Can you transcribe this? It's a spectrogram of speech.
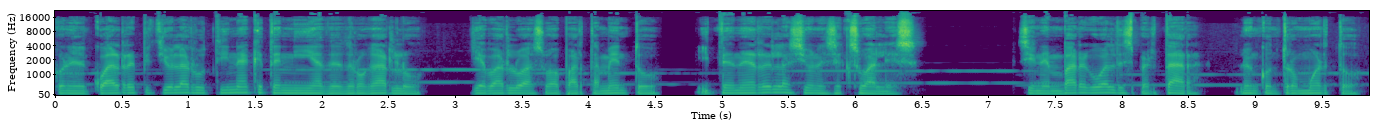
con el cual repitió la rutina que tenía de drogarlo, llevarlo a su apartamento y tener relaciones sexuales. Sin embargo, al despertar, lo encontró muerto,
